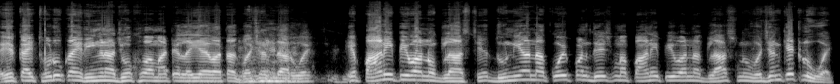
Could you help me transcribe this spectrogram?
એ કઈ થોડું કઈ રીંગણા જોખવા માટે લઈ આવ્યા હતા, વજનદાર હોય. એ પાણી પીવાનો ગ્લાસ છે. દુનિયાના કોઈ પણ દેશમાં પાણી પીવાના ગ્લાસનું વજન કેટલું હોય?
